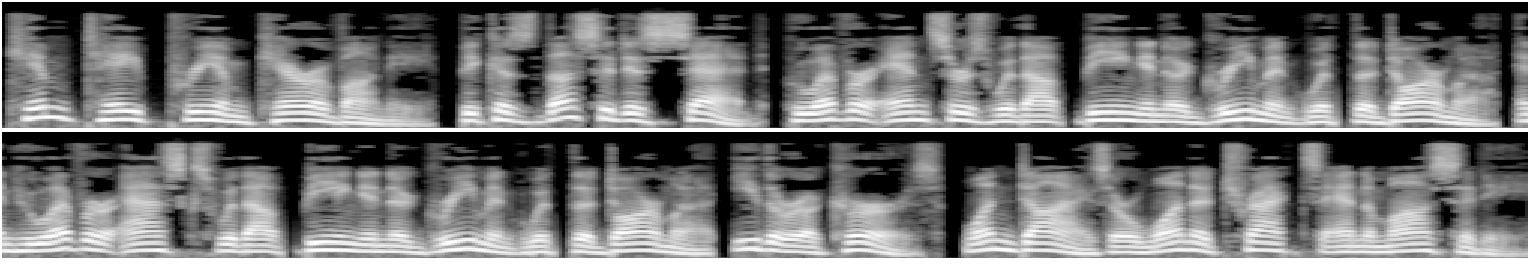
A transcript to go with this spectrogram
Kim te priyam karavani, because thus it is said, whoever answers without being in agreement with the Dharma, and whoever asks without being in agreement with the Dharma, either occurs, one dies or one attracts animosity.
